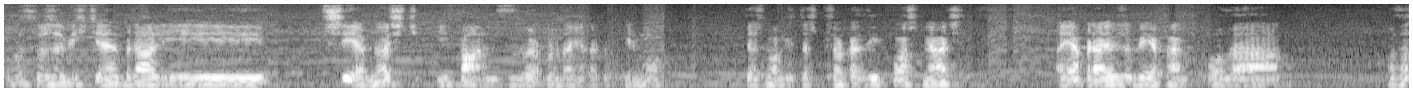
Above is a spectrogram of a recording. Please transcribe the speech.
Po prostu, żebyście brali przyjemność i fan z oglądania tego filmu. Też mogli też przy okazji pośmiać. A ja prawie, że wyjechałem poza, poza.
